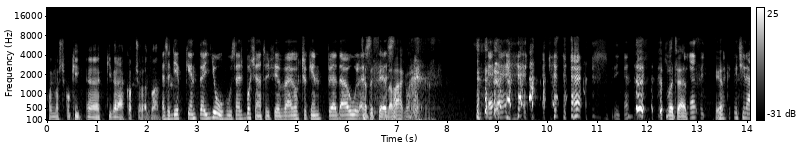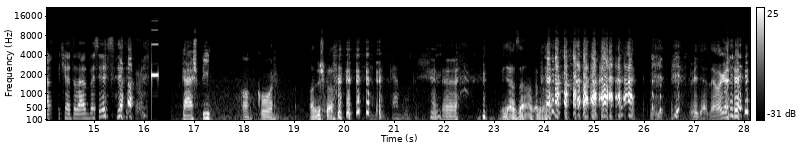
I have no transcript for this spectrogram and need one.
Hogy most akkor ki, ö, kivel áll kapcsolatban? Ez egyébként egy jó húzás, bocsánat, hogy félbevágok, csak én például Hát, hogy félbe váglak. E- e- Igen. Bocsánat. Lehet, hogy Igen. mit csinálok, hogyha tovább beszélsz? Gáspi, akkor... Andruska, Kábor. ö, vigyázzál magadra. Vigyázz el magad.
